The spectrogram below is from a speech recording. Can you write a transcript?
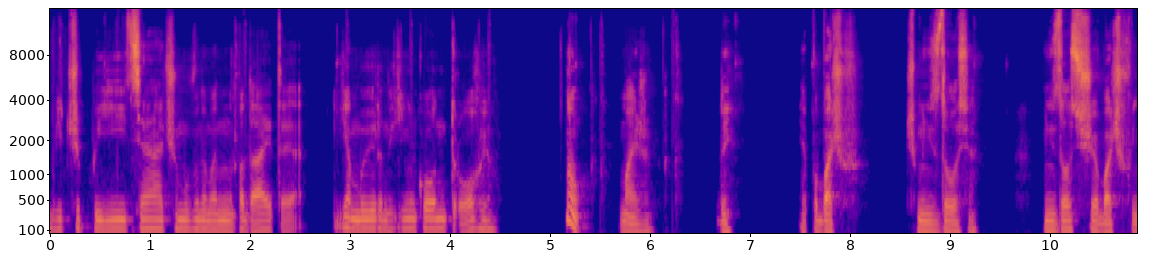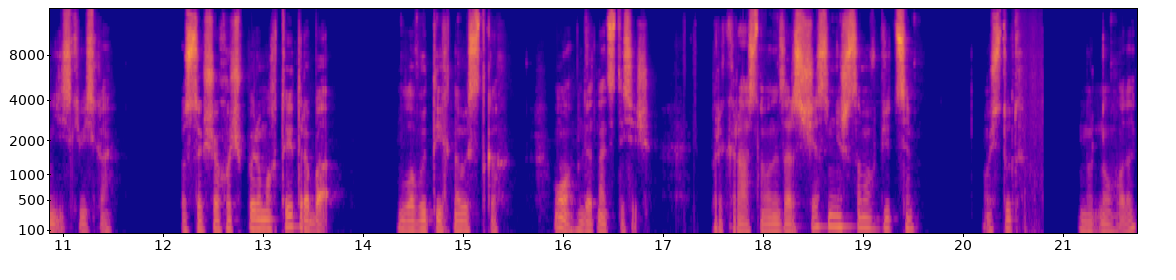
Відчепіться, чому ви на мене нападаєте? Я мирний, я нікого не трогаю. Ну, майже. Куди? Я побачив. Чи мені здалося? Мені здалося, що я бачив індійські війська. Просто якщо я хочу перемогти, треба ловити їх на висадках. О, 19 тисяч. Прекрасно, вони зараз ще сильніше самовб'ються. Ось тут. Мирна угода.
